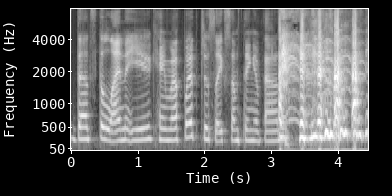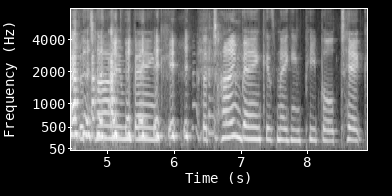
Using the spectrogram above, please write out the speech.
that's the line that you came up with, just like something about the time bank. The time bank is making people tick.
